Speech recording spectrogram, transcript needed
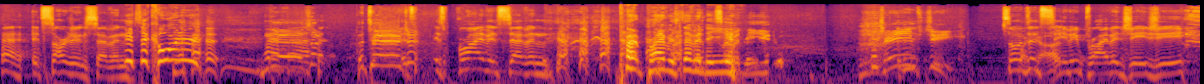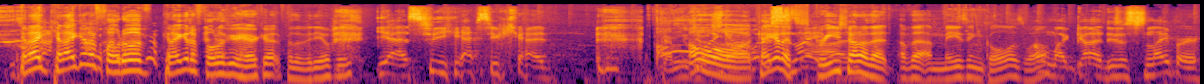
it's Sergeant Seven. It's a corner. Attention. It's Private Seven. Pri- Private seven to you. James G. Someone oh said God. Saving Private JG. Can I can I get a photo of can I get a photo of your haircut for the video, please? yes, yes, you can. Oh, God, what can I get a snipe. screenshot of that of that amazing goal as well? Oh my God, he's a sniper.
